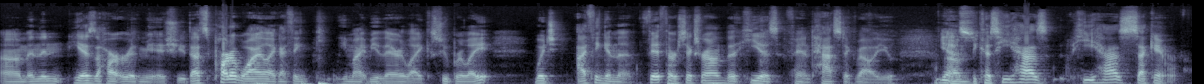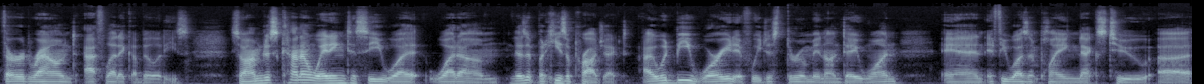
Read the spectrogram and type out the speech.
Um, and then he has the heart arrhythmia issue. That's part of why, like, I think he might be there like super late. Which I think in the fifth or sixth round that he is fantastic value. Yes. um, because he has he has second, third round athletic abilities. So I'm just kind of waiting to see what what um does it. But he's a project. I would be worried if we just threw him in on day one, and if he wasn't playing next to uh,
